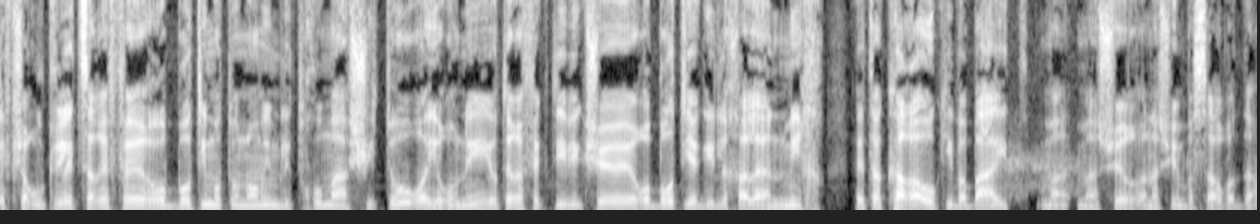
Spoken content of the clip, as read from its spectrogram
אפשרות לצרף רובוטים אוטונומיים לתחום השיטור העירוני? יותר אפקטיבי כשרובוט יגיד לך להנמיך את הקראוקי בבית מאשר אנשים בשר ודם.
